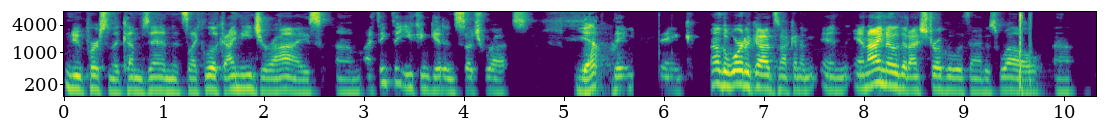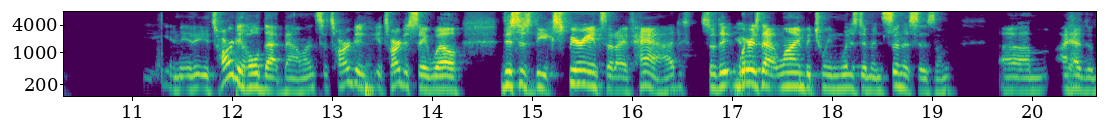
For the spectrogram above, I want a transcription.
new person that comes in, it's like, look, I need your eyes. Um, I think that you can get in such ruts yep. that you think, oh, the word of God's not going to, and, and I know that I struggle with that as well. Uh, and it, it's hard to hold that balance. It's hard to, it's hard to say, well, this is the experience that I've had. So that, Yeah. where's that line between wisdom and cynicism? Um, I had a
